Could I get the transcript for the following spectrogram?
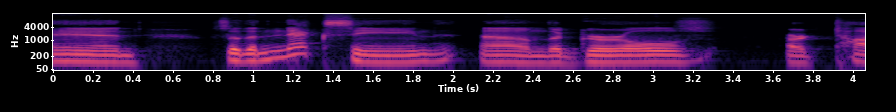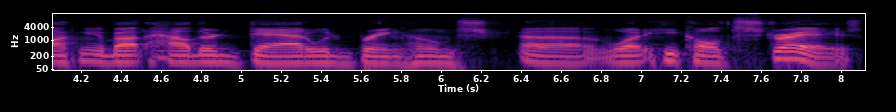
And so the next scene, um, the girls are talking about how their dad would bring home uh, what he called strays.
